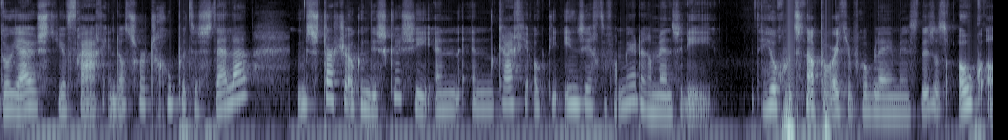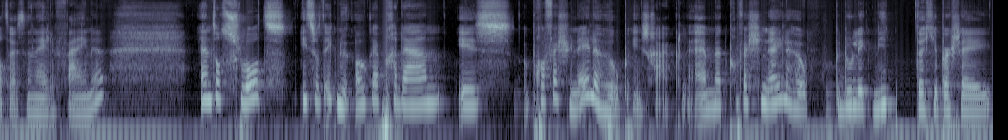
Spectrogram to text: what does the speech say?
Door juist je vragen in dat soort groepen te stellen, start je ook een discussie en, en krijg je ook die inzichten van meerdere mensen die heel goed snappen wat je probleem is. Dus dat is ook altijd een hele fijne. En tot slot, iets wat ik nu ook heb gedaan, is professionele hulp inschakelen. En met professionele hulp bedoel ik niet dat je per se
